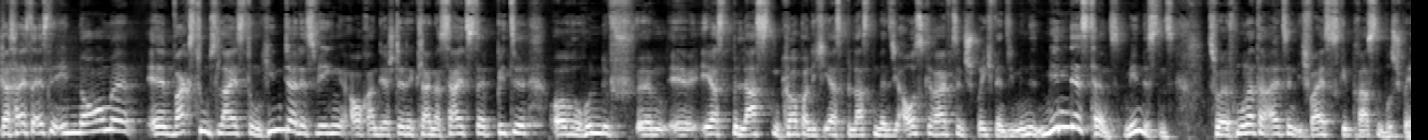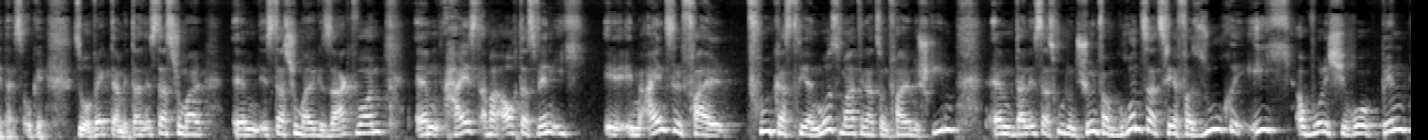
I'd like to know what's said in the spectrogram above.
das heißt, da ist eine enorme äh, Wachstumsleistung hinter. Deswegen auch an der Stelle kleiner Sidestep: Bitte eure Hunde ähm, äh, erst belasten, körperlich erst belasten, wenn sie ausgereift sind, sprich, wenn sie mindestens, mindestens zwölf Monate alt sind. Ich weiß, es gibt Rassen, wo es später ist. Okay, so, weg damit. Dann ist das schon mal, ähm, ist das schon mal gesagt worden. Ähm, heißt aber auch, dass wenn ich äh, im Einzelfall früh kastrieren muss, Martin hat so einen Fall beschrieben, ähm, dann ist das gut und schön. Vom Grundsatz her versuche ich, obwohl ich Chirurg bin,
